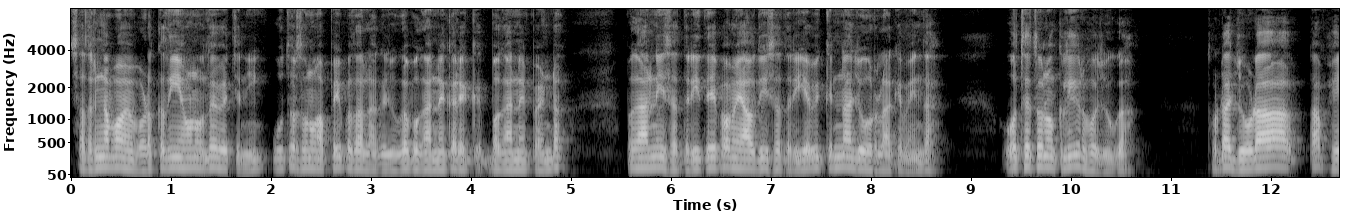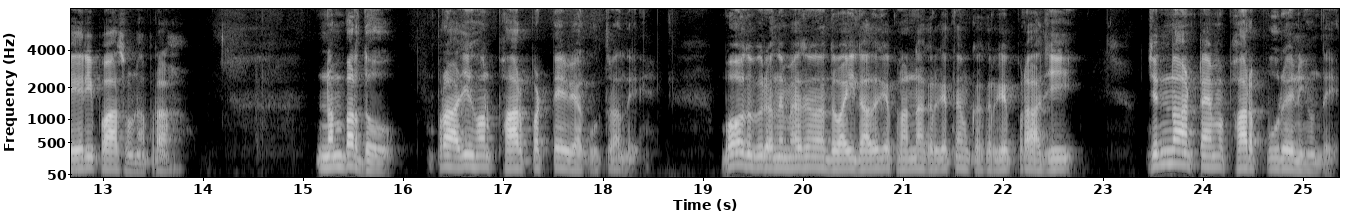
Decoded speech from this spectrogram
ਸਤਰੀਆਂ ਭਾਵੇਂ ਵੜਕਦੀਆਂ ਹੁਣ, ਉਹਦੇ ਵਿੱਚ ਨਹੀਂ। ਕਬੂਤਰ ਤੁਹਾਨੂੰ ਆਪੇ ਹੀ ਪਤਾ ਲੱਗ ਜਾਊਗਾ, ਬਗਾਨੇ ਘਰੇ ਬਗਾਨੇ ਪਿੰਡ, ਬਗਾਨੀ ਸਤਰੀ ਤੇ ਭਾਵੇਂ ਆਪਦੀ ਸਤਰੀ ਹੈ ਵੀ ਕਿੰਨਾ ਜ਼ੋਰ ਲਾ ਕੇ ਬਹਿੰਦਾ। ਉੱਥੇ ਤੁਹਾਨੂੰ ਕਲੀਅਰ ਹੋ ਜਾਊਗਾ। ਤੁਹਾਡਾ ਜੋੜਾ ਤਾਂ ਫੇਰ ਹੀ ਪਾਸ ਹੋਣਾ ਭਰਾ। ਨੰਬਰ 2 ਭਰਾ ਜੀ, ਹੁਣ ਫਾਰ ਪੱਟੇ ਵਿਆ ਕੂਤਰਾਂ ਦੇ। ਬਹੁਤ ਵੀਰਾਂ ਦੇ ਮੈਸੇਜ ਨਾਲ ਦਵਾਈ ਲਾ ਦੇ ਕੇ ਫਲਾਨਾ ਕਰਕੇ ਧਮਕਾ ਕਰਕੇ ਭਰਾ ਜੀ, ਜਿੰਨਾ ਟਾਈਮ ਫਰ ਪੂਰੇ ਨਹੀਂ ਹੁੰਦੇ,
